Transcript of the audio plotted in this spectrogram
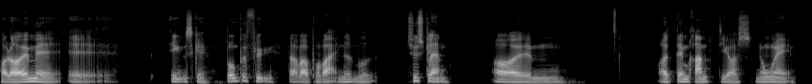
holde øje med øh, engelske bombefly, der var på vej ned mod Tyskland, og, øh, og dem ramte de også nogle af.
